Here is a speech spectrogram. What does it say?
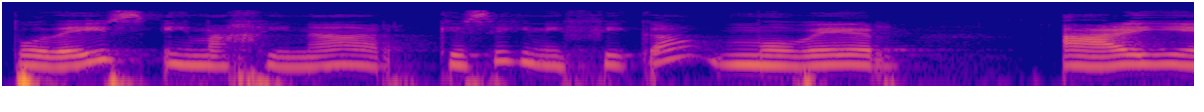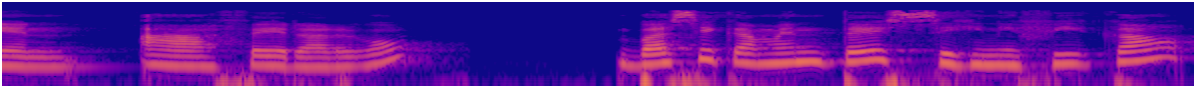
podéis imaginar qué significa mover a alguien a hacer algo. Básicamente significa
